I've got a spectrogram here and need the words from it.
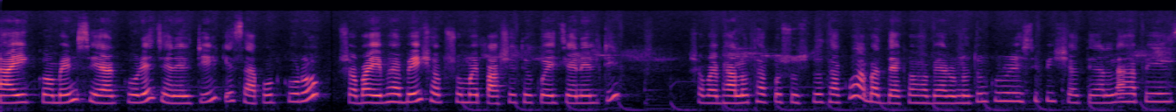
লাইক কমেন্ট শেয়ার করে চ্যানেলটিকে সাপোর্ট করো। সবাই এভাবেই সব সময় পাশে থেকো এই চ্যানেলটি। সবাই ভালো থাকো, সুস্থ থাকো। আবার দেখা হবে আরও নতুন কোনো রেসিপির সাথে। আল্লাহ হাফিজ।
